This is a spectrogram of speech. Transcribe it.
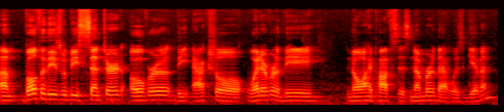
Um, both of these would be centered over the actual, whatever the null hypothesis number that was given.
